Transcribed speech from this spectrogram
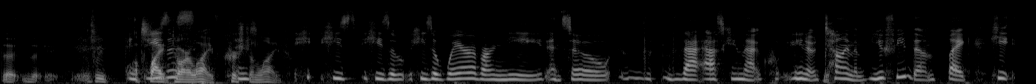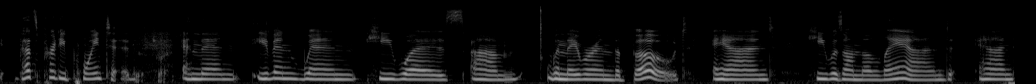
the, the if we And apply it to our life, Christian life. he, he's he's a, he's aware of our need and so th- that asking that you know telling them you feed them like he that's pretty pointed right. and then even when he was um, when they were in the boat and he was on the land and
